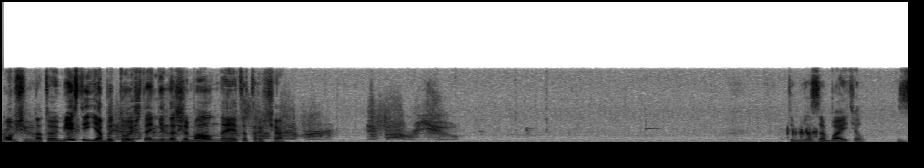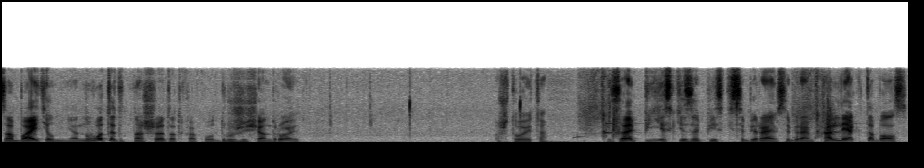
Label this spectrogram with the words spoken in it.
В общем, на твоем месте я бы точно не нажимал на этот рычаг. Ты меня забайтил. Забайтил меня. Ну вот этот наш, этот, как вот, дружище андроид. Что это? Записки, записки. Собираем, собираем. Collectibles.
